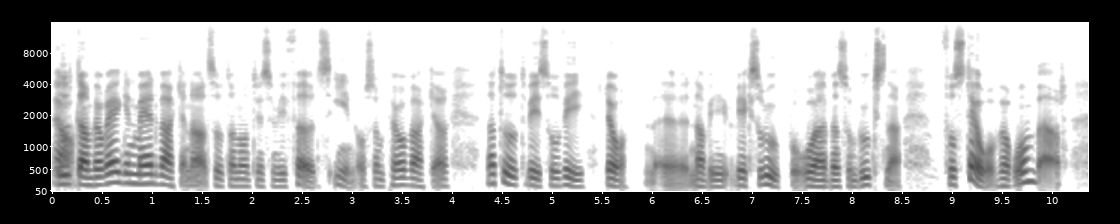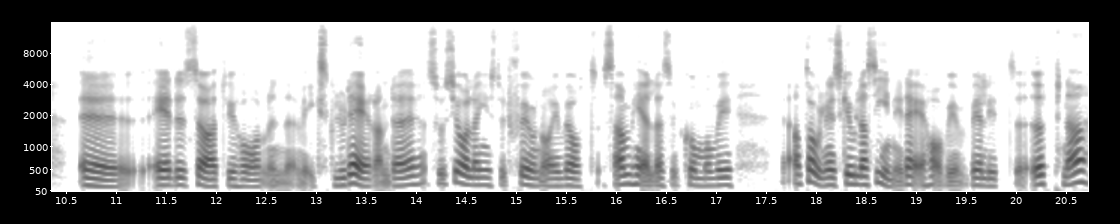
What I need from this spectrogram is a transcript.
ja. Utan vår egen medverkan alltså utan någonting som vi föds in och som påverkar naturligtvis hur vi då eh, när vi växer upp och även som vuxna förstår vår omvärld. Eh, är det så att vi har en exkluderande sociala institutioner i vårt samhälle så kommer vi antagligen skolas in i det. Har vi väldigt öppna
